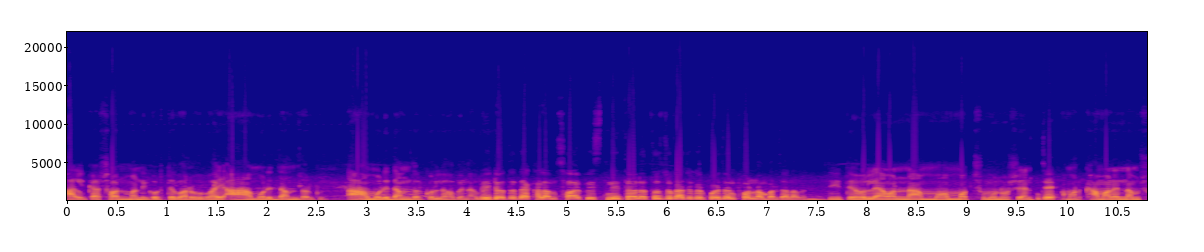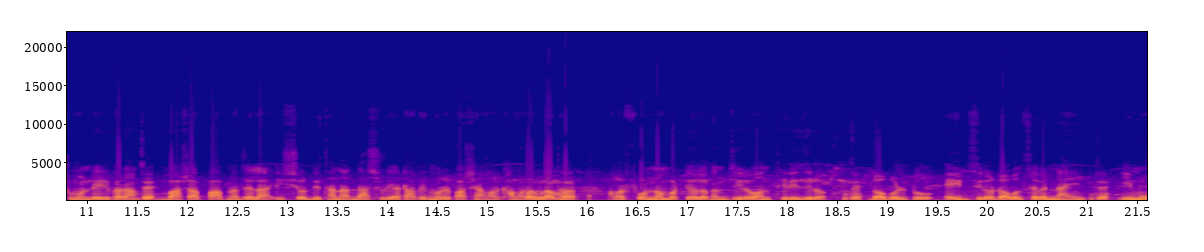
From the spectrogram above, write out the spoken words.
হালকা সম্মানই করতে পারব ভাই। আহামরি দাম দর আহামরি দাম দর করলে হবে না ভিডিওতে দেখালাম ছয় পিস নিতে হলে তো যোগাযোগের প্রয়োজন ফোন নাম্বার জানাবেন। নিতে হলে আমার নাম মোহাম্মদ সুমন হোসেন। আমার খামারের নাম সুমন ডেইরি ফার্ম বাসা পাবনা জেলা ঈশ্বরদী থানা দাসুরিয়া ট্রাফিক মোড়ের পাশে আমার খামার। নাম্বার? আমার ফোন নম্বরটি হলো কারণ zero one three zero double two eight zero double seven nine. Imo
